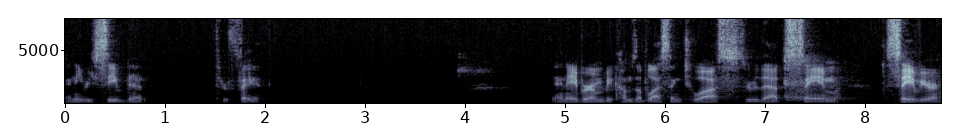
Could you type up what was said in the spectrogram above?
And he received it through faith. And Abram becomes a blessing to us through that same Savior.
